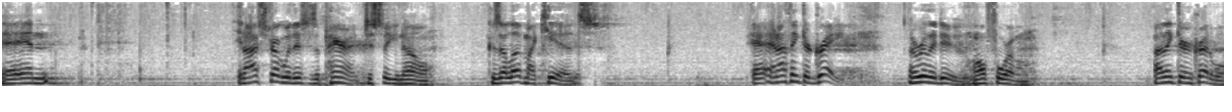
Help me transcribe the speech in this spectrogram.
And and I struggle with this as a parent, just so you know, because I love my kids. And I think they're great. I really do. All four of them. I think they're incredible.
